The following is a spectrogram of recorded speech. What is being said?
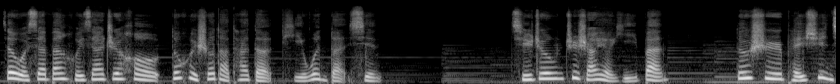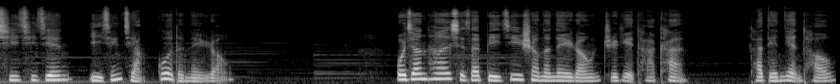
在我下班回家之后，都会收到他的提问短信。其中至少有一半，都是培训期期间已经讲过的内容。我将他写在笔记上的内容指给他看，他点点头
